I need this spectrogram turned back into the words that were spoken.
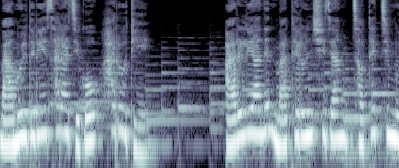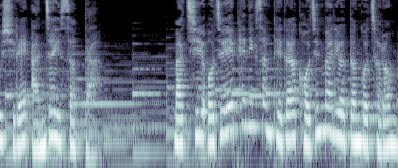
마물들이 사라지고 하루 뒤 아를리아는 마테론 시장 저택 집무실에 앉아 있었다. 마치 어제의 패닉 상태가 거짓말이었던 것처럼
